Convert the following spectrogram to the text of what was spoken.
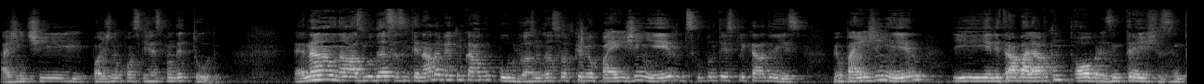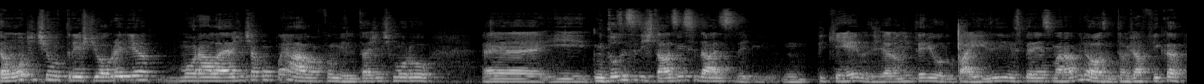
a gente pode não conseguir responder tudo. É, não, não, as mudanças não tem nada a ver com cargo público. As mudanças foi porque meu pai é engenheiro, desculpa não ter explicado isso. Meu pai é engenheiro e ele trabalhava com obras, em trechos. Então, onde tinha um trecho de obra, ele ia morar lá e a gente acompanhava a família. Então, a gente morou é, e, em todos esses estados, em cidades pequenas, geral no interior do país, e uma experiência maravilhosa. Então, já fica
